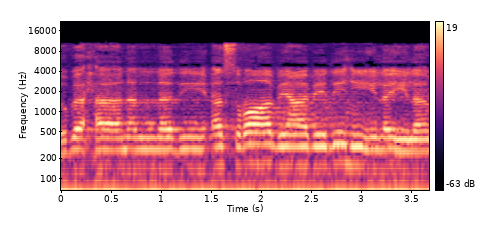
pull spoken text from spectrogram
سبحان الذي أسرى بعبده ليلا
